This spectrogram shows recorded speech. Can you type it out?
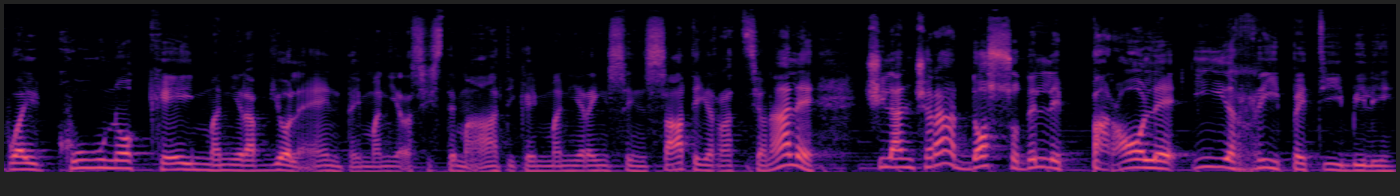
qualcuno che in maniera violenta, in maniera sistematica, in maniera insensata, irrazionale, ci lancerà addosso delle parole irripetibili.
